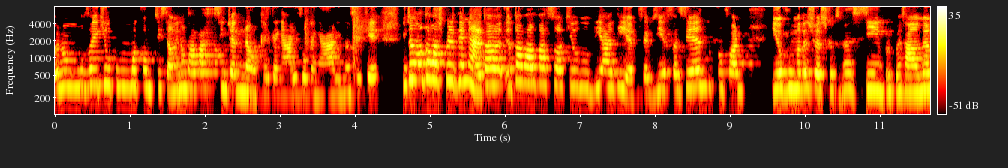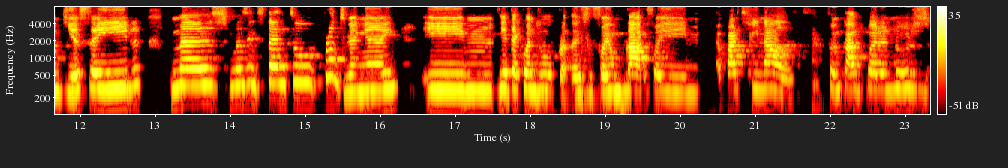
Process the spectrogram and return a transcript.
eu não levei aquilo como uma competição e não estava assim, de não, quero ganhar e vou ganhar e não sei o quê. Então, eu não estava à espera de ganhar, eu estava, eu estava a levar só aquilo do dia a dia, percebes? Ia fazendo conforme. E houve uma das vezes que eu estive assim, porque pensava mesmo que ia sair, mas, mas entretanto, pronto, ganhei. E, e até quando pronto, foi um bocado, foi a parte final foi um bocado para nos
